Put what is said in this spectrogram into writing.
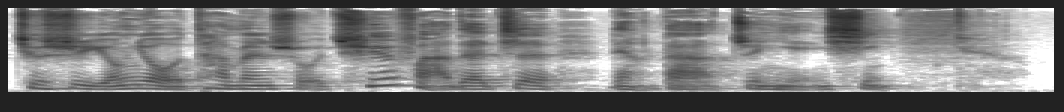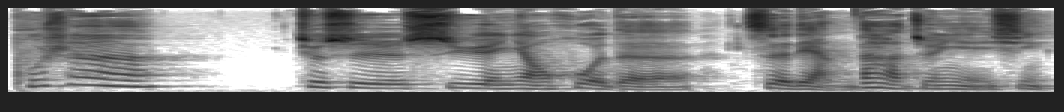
就是拥有他们所缺乏的这两大尊严性。菩萨就是誓愿要获得这两大尊严性，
